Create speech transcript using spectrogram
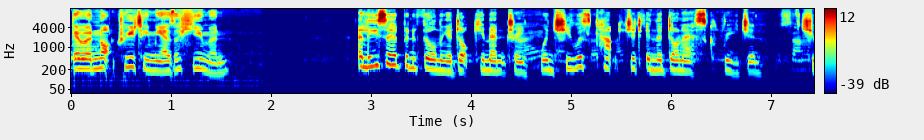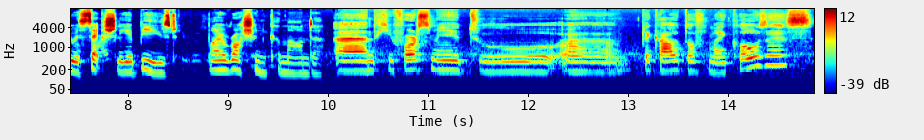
They were not treating me as a human. Elisa had been filming a documentary when she was captured in the Donetsk region. She was sexually abused by a Russian commander. And he forced me to uh, take out of my clothes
